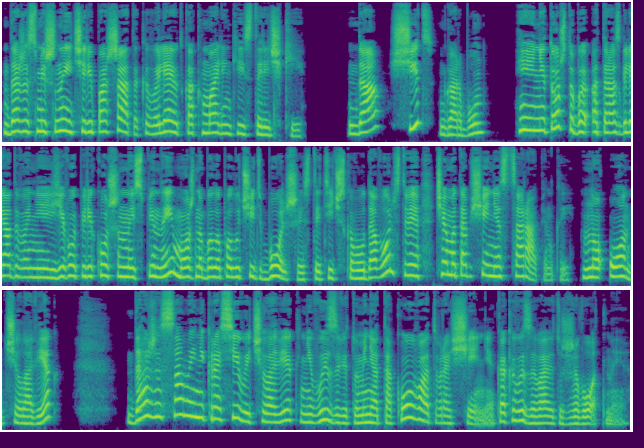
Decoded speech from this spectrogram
Даже смешные черепашата ковыляют, как маленькие старички. Да, щит — горбун. И не то чтобы от разглядывания его перекошенной спины можно было получить больше эстетического удовольствия, чем от общения с царапинкой. Но он человек. Даже самый некрасивый человек не вызовет у меня такого отвращения, как вызывают животные.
